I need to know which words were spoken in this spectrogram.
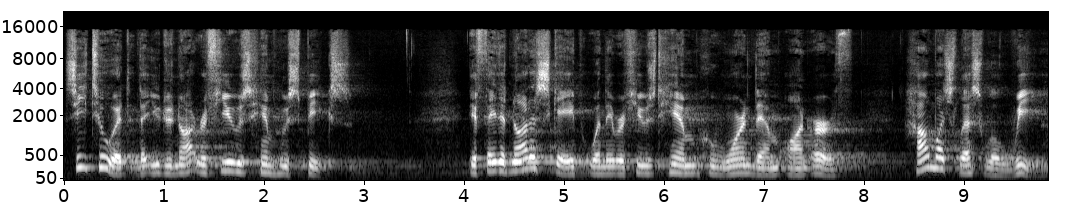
See to it that you do not refuse him who speaks. If they did not escape when they refused him who warned them on earth, how much less will we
